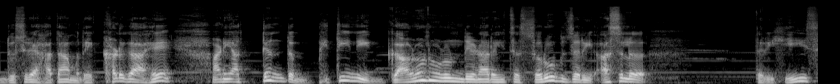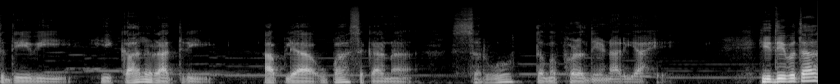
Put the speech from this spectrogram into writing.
दुसऱ्या हातामध्ये खडग आहे आणि अत्यंत भीतीने गाळून ओढून देणारं हिचं स्वरूप जरी असलं तरी हीच देवी ही काल रात्री आपल्या उपासकांना सर्वोत्तम फळ देणारी आहे. ही देवता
